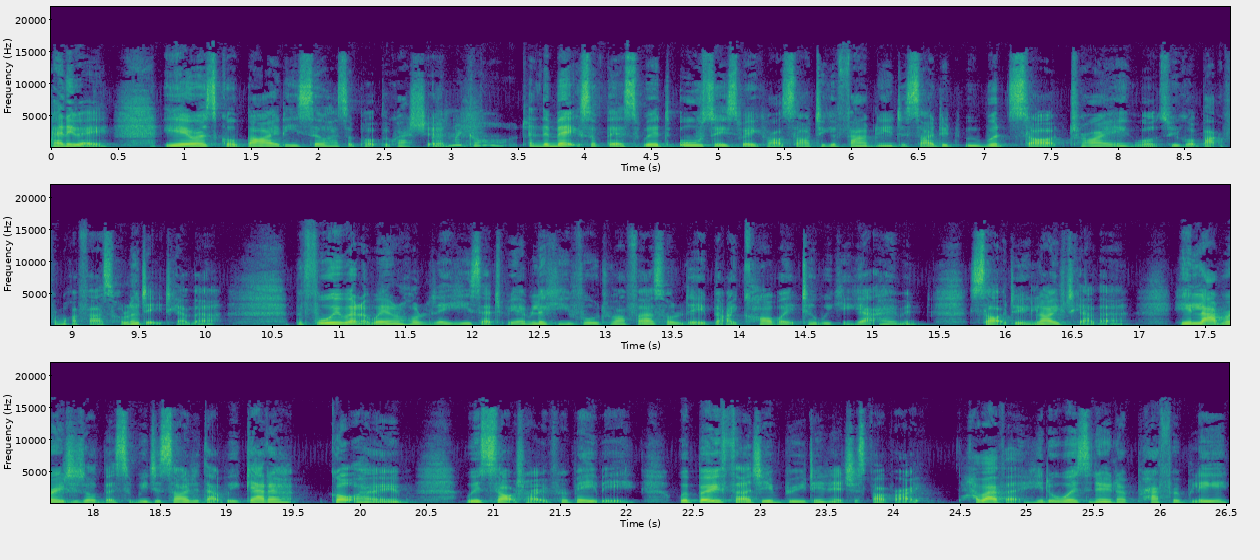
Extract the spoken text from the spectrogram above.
Anyway, a year has gone by and he still hasn't popped the question. Oh my God. In the mix of this, we'd also spoke about starting a family and decided we would start trying once we got back from our first holiday together. Before we went away on holiday, he said to me, I'm looking forward to our first holiday, but I can't wait till we can get home and start doing life together. He elaborated on this and we decided that we'd get a got home, we'd start trying for a baby. We're both 30 and brooding, it just felt right. However, he'd always known I preferably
